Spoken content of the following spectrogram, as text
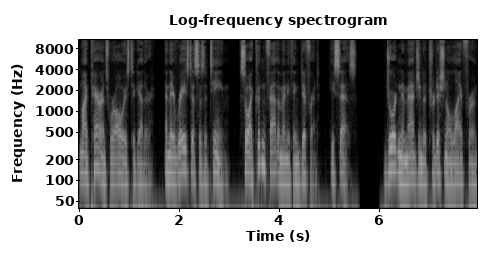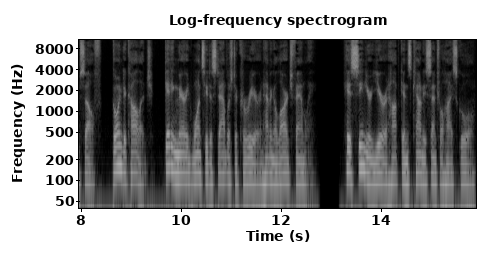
My parents were always together, and they raised us as a team, so I couldn't fathom anything different, he says. Jordan imagined a traditional life for himself, going to college, getting married once he'd established a career, and having a large family. His senior year at Hopkins County Central High School,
